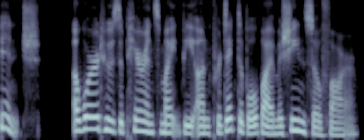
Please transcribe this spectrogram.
binch, a word whose appearance might be unpredictable by machine so far.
